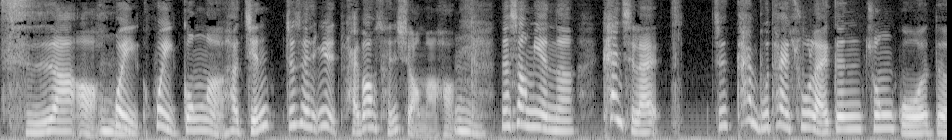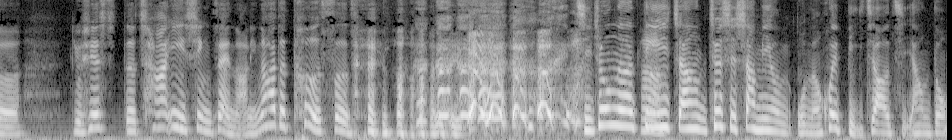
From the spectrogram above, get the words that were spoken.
瓷啊，哦，绘绘工啊，它简就是因为海报很小嘛，哈，嗯，那上面呢看起来就看不太出来跟中国的有些的差异性在哪里？那它的特色在哪里？其中呢，第一张就是上面我们会比较几样东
